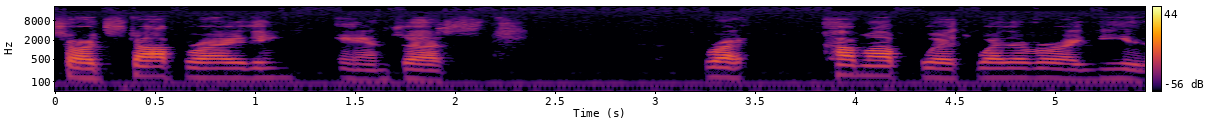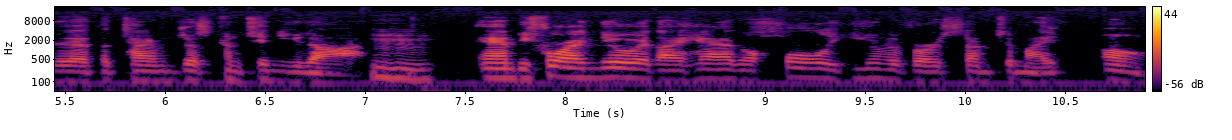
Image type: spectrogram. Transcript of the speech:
So I'd stop writing and just write, come up with whatever I needed at the time, and just continued on. hmm And before I knew it, I had a whole universe unto my own.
